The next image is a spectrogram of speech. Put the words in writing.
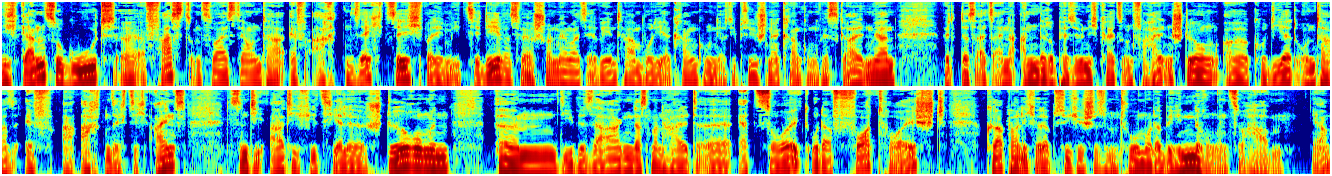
nicht ganz so gut äh, erfasst. Und zwar ist der unter F68 bei dem ICD, was wir ja schon mehrmals erwähnt haben, wo die Erkrankungen, die auch die psychischen Erkrankungen festgehalten werden, wird das als eine andere Persönlichkeits- und Verhaltensstörung äh, kodiert unter F681. Das sind die artifizielle Störungen, ähm, die besagen, dass man halt äh, erzeugt oder vortäuscht, körperliche oder psychische Symptome oder Behinderungen zu haben. Ja,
